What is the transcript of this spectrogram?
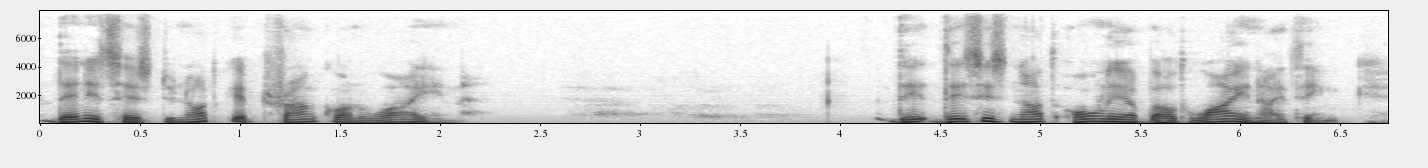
Then it says, do not get drunk on wine. This is not only about wine, I think.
